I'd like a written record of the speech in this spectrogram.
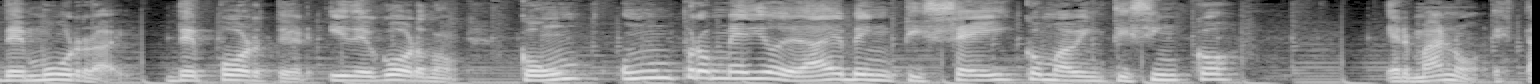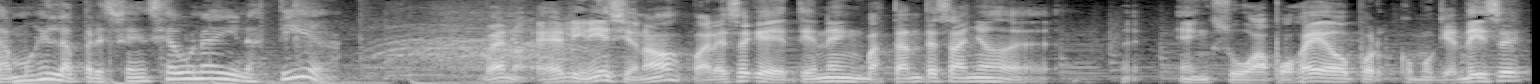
de Murray, de Porter y de Gordon, con un, promedio de edad de 26,25, hermano, estamos en la presencia de una dinastía. Bueno, es el inicio, ¿no? Parece que tienen bastantes años en su apogeo, por, como quien dice,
